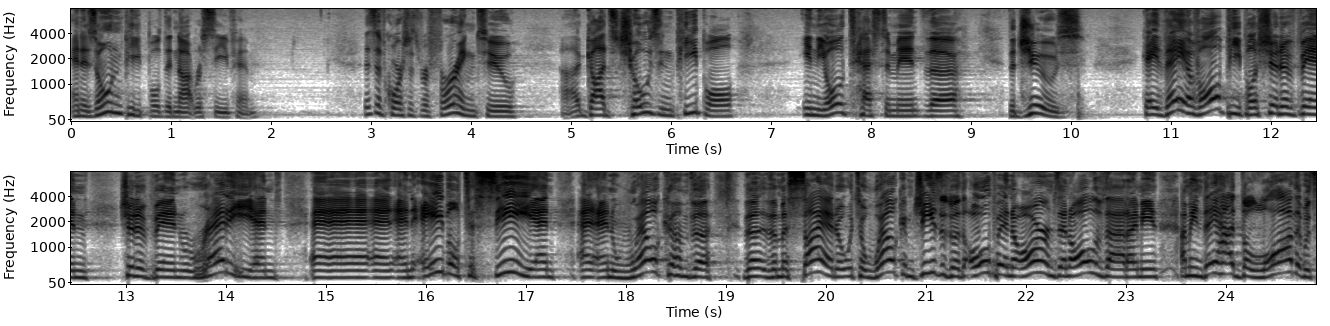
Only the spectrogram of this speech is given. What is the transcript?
and His own people did not receive Him. This, of course, is referring to uh, God's chosen people in the Old Testament, the, the Jews. Okay, they of all people should have been should have been ready and, and, and able to see and, and, and welcome the, the, the Messiah, to, to welcome Jesus with open arms and all of that. I mean, I mean, they had the law that was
